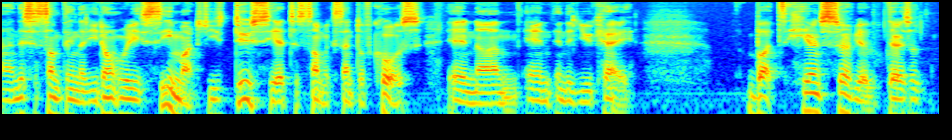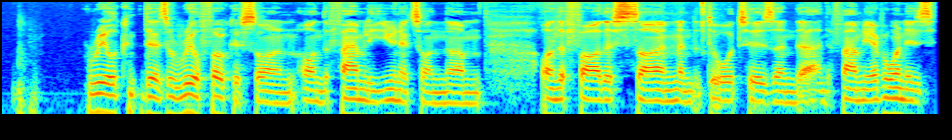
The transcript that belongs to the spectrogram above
and this is something that you don't really see much. You do see it to some extent, of course, in um, in in the UK, but here in Serbia, there's a real there's a real focus on on the family units on um, on the father, son, and the daughters, and uh, and the family. Everyone is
